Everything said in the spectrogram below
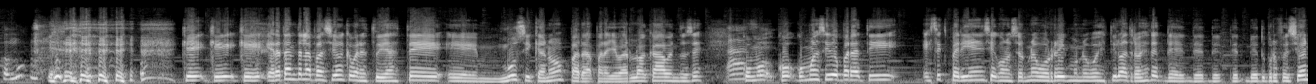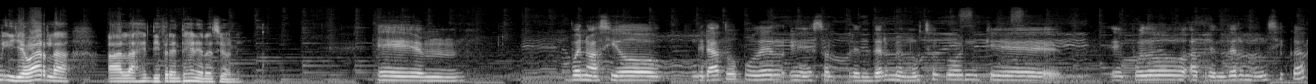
¿Cómo? que, era tanta la pasión que, bueno, estudiaste eh, música, ¿no? Para, llevarlo a cabo. Entonces, ah, ¿cómo, ha sido para ti esa experiencia, conocer nuevos ritmos, nuevos estilos a través de tu profesión y llevarla a las diferentes generaciones? Em, bueno, ha sido grato poder eh, sorprenderme mucho con que eh, puedo aprender música,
